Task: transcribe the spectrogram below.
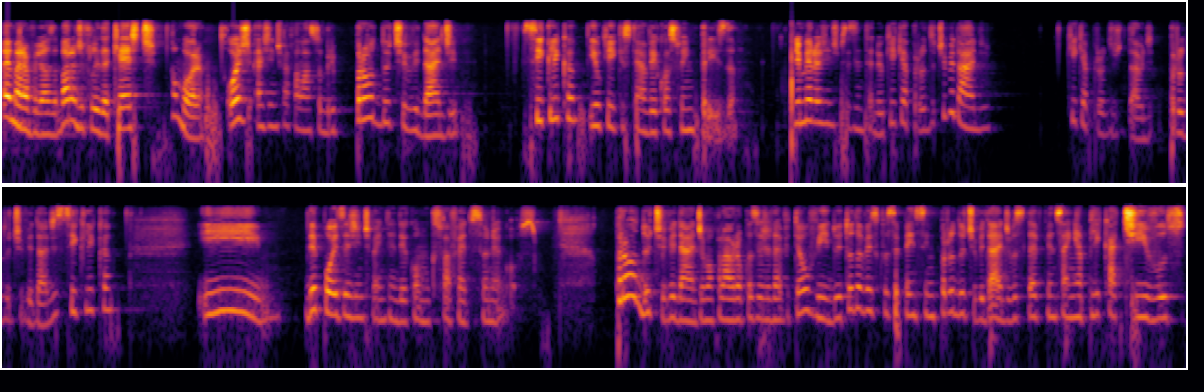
Oi, maravilhosa. Bora de Fluida Cast? Então, bora. Hoje a gente vai falar sobre produtividade cíclica e o que isso tem a ver com a sua empresa. Primeiro, a gente precisa entender o que é produtividade, o que é produtividade, produtividade cíclica e depois a gente vai entender como que isso afeta o seu negócio. Produtividade é uma palavra que você já deve ter ouvido, e toda vez que você pensa em produtividade, você deve pensar em aplicativos,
